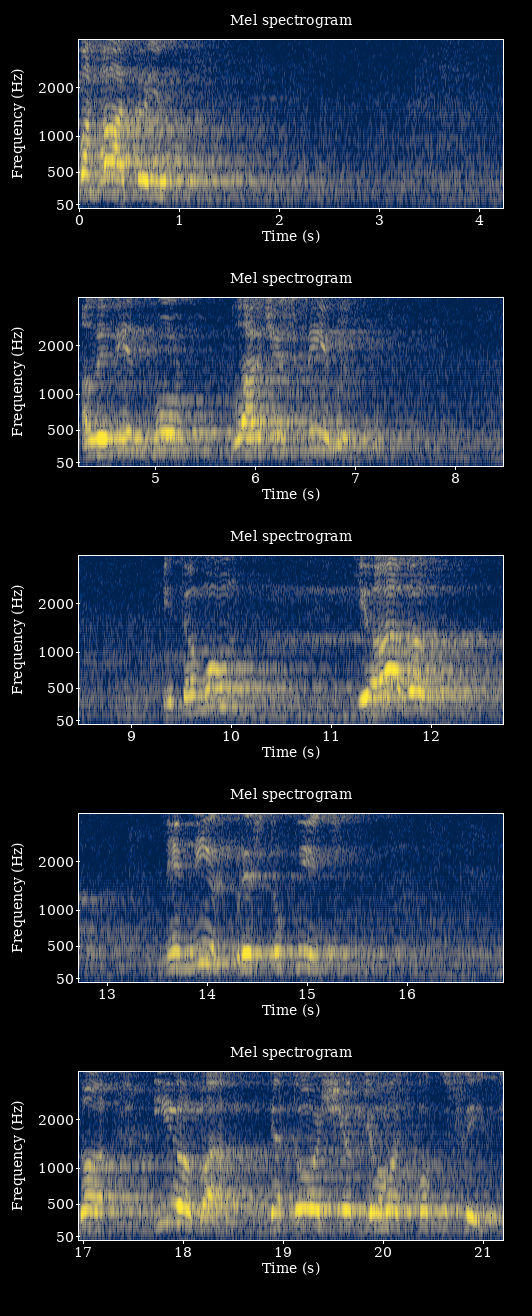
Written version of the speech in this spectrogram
багатою, але він був благочестивим. І тому діявол не міг приступити до Іова для того, щоб його спокусити.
